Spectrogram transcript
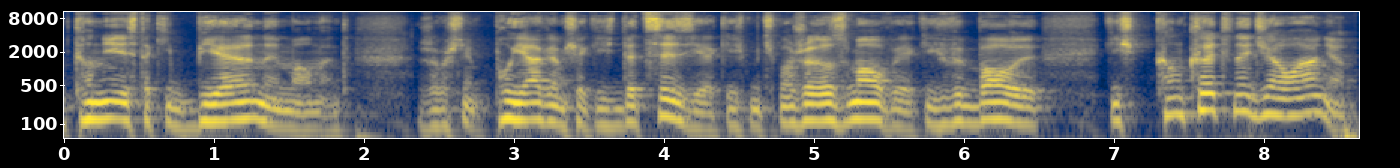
to nie jest taki bierny moment, że właśnie pojawią się jakieś decyzje, jakieś być może rozmowy, jakieś wybory, jakieś konkretne działania.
